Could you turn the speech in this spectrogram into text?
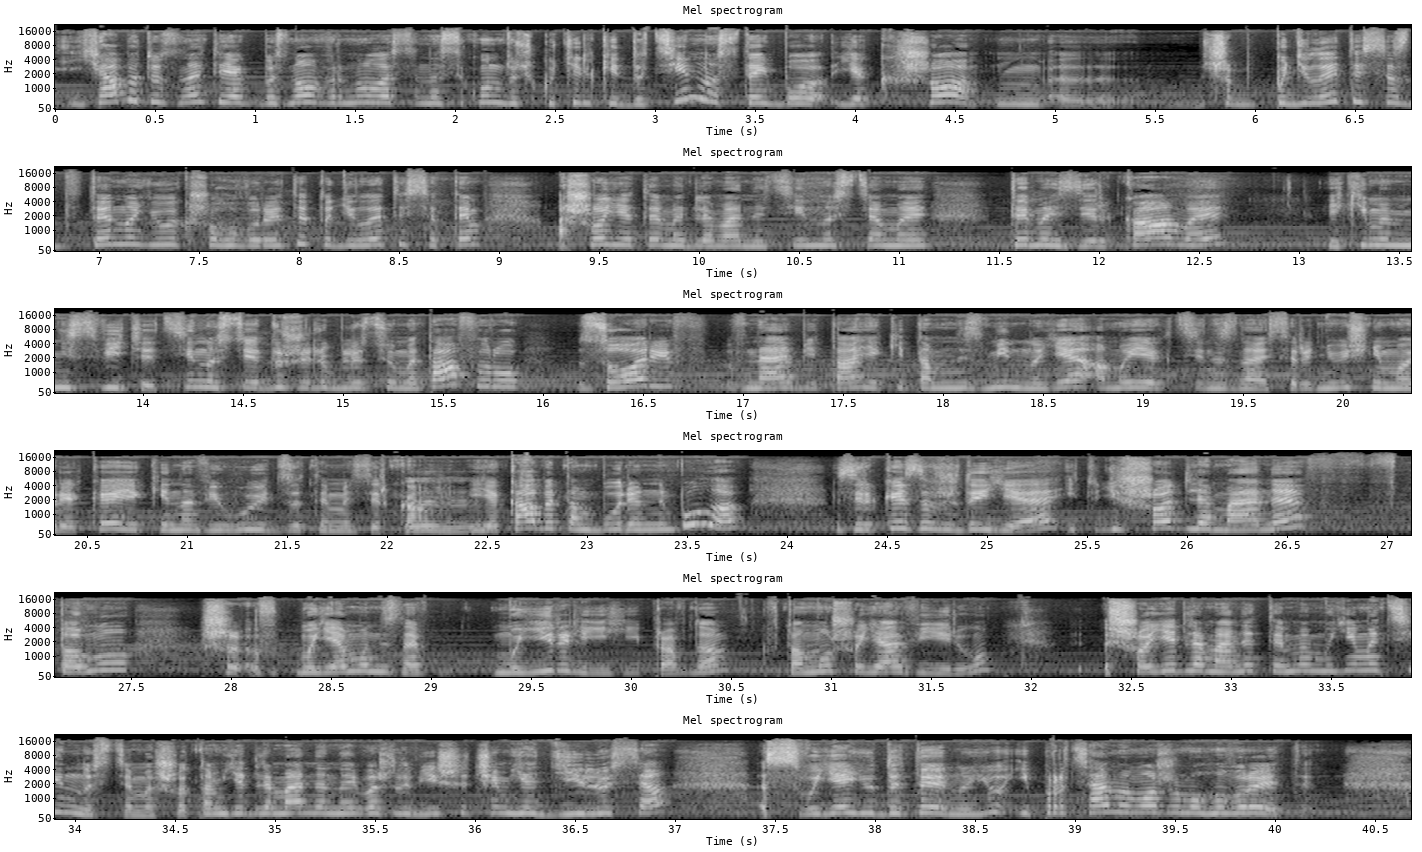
Я би тут, знаєте, якби знову вернулася повернулася на секундочку тільки до цінностей, бо якщо. Е, щоб поділитися з дитиною, якщо говорити, то ділитися тим, а що є тими для мене цінностями, тими зірками, якими мені світять. Цінності я дуже люблю цю метафору зорів в небі, та які там незмінно є. А ми, як ці не знаю, середньовічні моряки, які навігують за тими зірками. Mm-hmm. І яка би там буря не була, зірки завжди є. І тоді, що для мене в тому, що в моєму не знаю, моїй релігії, правда, в тому, що я вірю, що є для мене тими моїми цінностями, що там є для мене найважливіше, чим я ділюся своєю дитиною, і про це ми можемо говорити.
